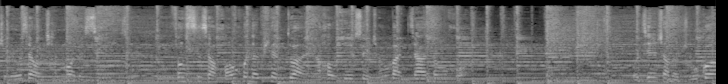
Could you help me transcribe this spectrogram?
只留下我沉默的心。风撕下黄昏的片段，然后跌碎成万家灯火。我肩上的烛光，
